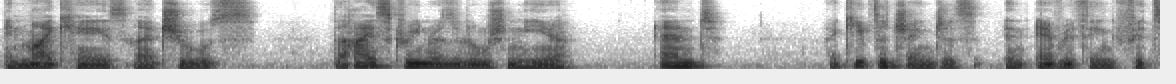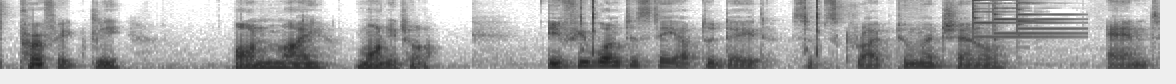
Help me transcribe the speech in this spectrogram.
In my case, I choose the high screen resolution here and I keep the changes and everything fits perfectly on my monitor. If you want to stay up to date, subscribe to my channel and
